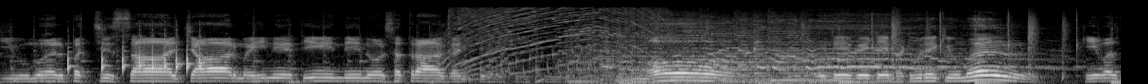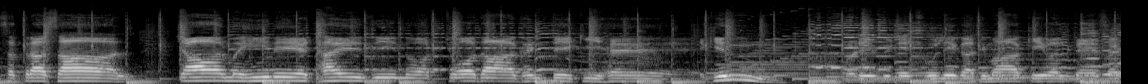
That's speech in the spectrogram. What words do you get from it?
की उम्र 25 साल, चार महीने, तीन दिन और सत्रह घंटे। और छोटे बेटे भटूरे की उम्र केवल सत्रह साल, चार महीने, अट्ठाईस दिन और चौदह घंटे की है। लेकिन बड़े बेटे छोले का दिमाग केवल पैंसठ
